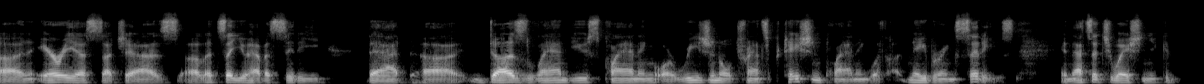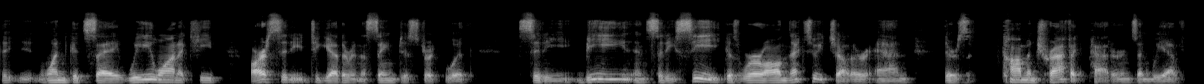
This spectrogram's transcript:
uh, an area such as, uh, let's say you have a city that uh, does land use planning or regional transportation planning with neighboring cities. In that situation, you could one could say we want to keep our city together in the same district with city B and city C because we're all next to each other and there's common traffic patterns and we have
